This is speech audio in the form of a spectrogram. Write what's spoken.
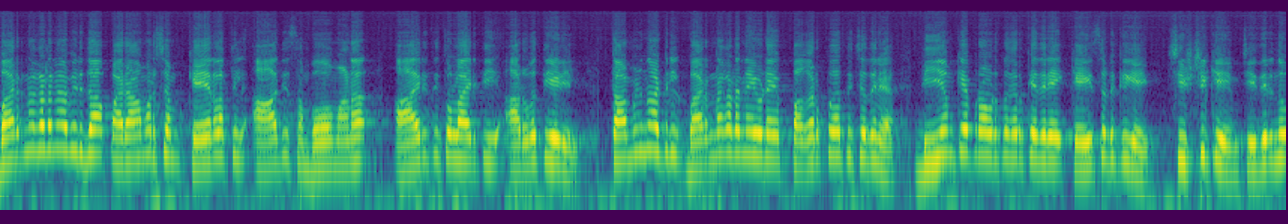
ഭരണഘടനാ വിരുദ്ധ പരാമർശം കേരളത്തിൽ ആദ്യ സംഭവമാണ്. ആയിരത്തി തൊള്ളായിരത്തി അറുപത്തിയേഴിൽ തമിഴ്നാട്ടിൽ ഭരണഘടനയുടെ പകർപ്പ് കത്തിച്ചതിന് ഡി എം കെ പ്രവർത്തകർക്കെതിരെ കേസെടുക്കുകയും ശിക്ഷിക്കുകയും ചെയ്തിരുന്നു.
